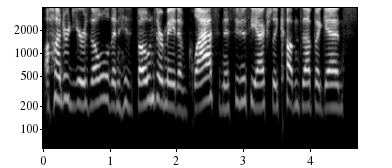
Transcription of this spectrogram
a hundred years old and his bones are made of glass and as soon as he actually comes up against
